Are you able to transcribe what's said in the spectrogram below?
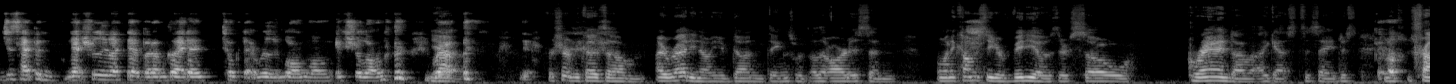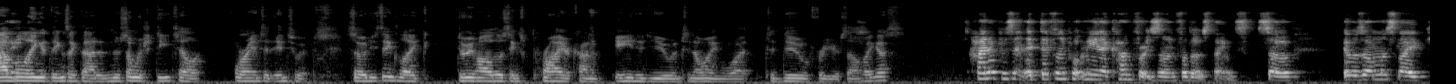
just happened naturally like that. But I'm glad I took that really long, long, extra long Yeah. route. For sure, because um, I read, you know, you've done things with other artists, and when it comes to your videos, they're so grand, I, I guess, to say, just you know, traveling and things like that, and there's so much detail oriented into it. So, do you think like doing all those things prior kind of aided you into knowing what to do for yourself? I guess. Hundred percent. It definitely put me in a comfort zone for those things. So it was almost like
